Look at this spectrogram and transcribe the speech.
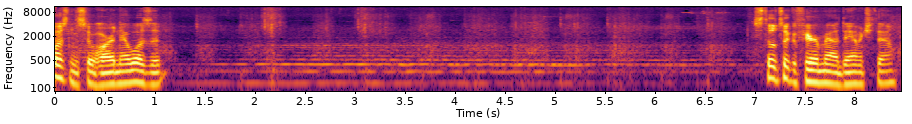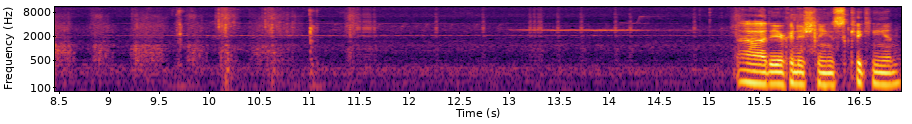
Wasn't so hard now, was it? Still took a fair amount of damage, though. Ah, the air conditioning is kicking in.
